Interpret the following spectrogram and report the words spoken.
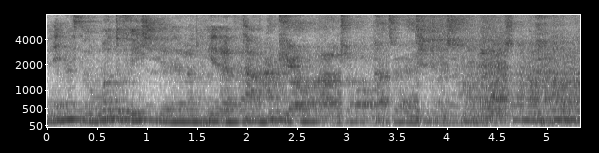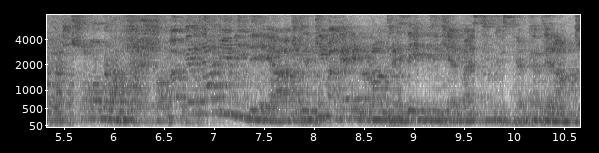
e noi siamo molto felici di averla qui in realtà. Anch'io ah, ho cioè, sono, sono contento. Ma per darvi un'idea, per chi magari non ha presente chi è il maestro Cristian Catenato,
